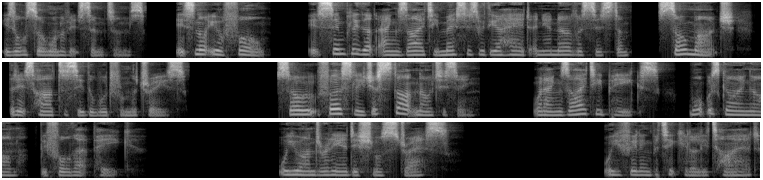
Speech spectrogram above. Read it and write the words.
is also one of its symptoms. It's not your fault. It's simply that anxiety messes with your head and your nervous system so much that it's hard to see the wood from the trees. So, firstly, just start noticing when anxiety peaks, what was going on before that peak? Were you under any additional stress? Were you feeling particularly tired?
